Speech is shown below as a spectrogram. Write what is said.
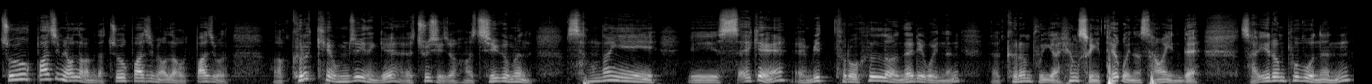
쭉 빠지면 올라갑니다. 쭉 빠지면 올라가고 빠지면 어, 그렇게 움직이는 게 주식이죠. 어, 지금은 상당히 이 세게 밑으로 흘러내리고 있는 어, 그런 분위기가 형성이 되고 있는 상황인데 자 이런 부분은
